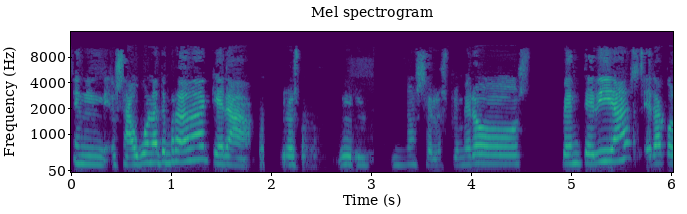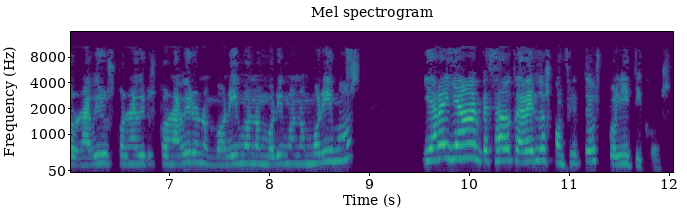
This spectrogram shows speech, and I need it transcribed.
En, o sea, hubo una temporada que era los, no sé, los primeros 20 días era coronavirus, coronavirus, coronavirus, nos morimos, nos morimos, nos morimos. Y ahora ya han empezado otra vez los conflictos políticos.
